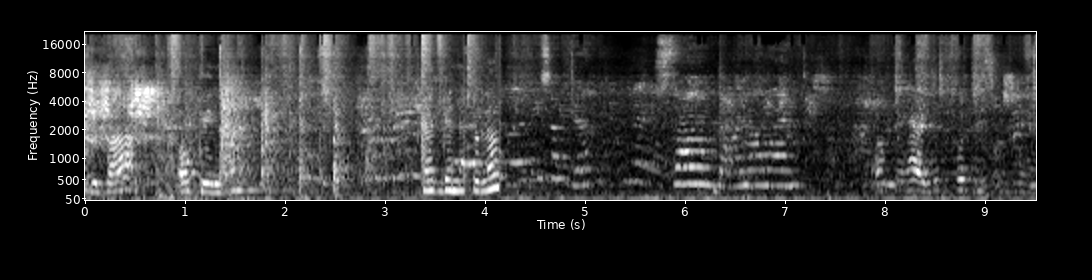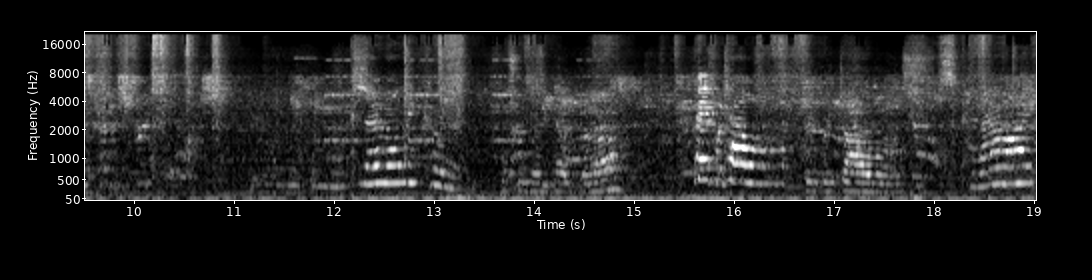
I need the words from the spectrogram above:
Diba? Okay na. Kahit ganito lang. Okay, here, just put this in here. I'm only clean. Because we don't have the Paper towel. paper towels. Can I?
